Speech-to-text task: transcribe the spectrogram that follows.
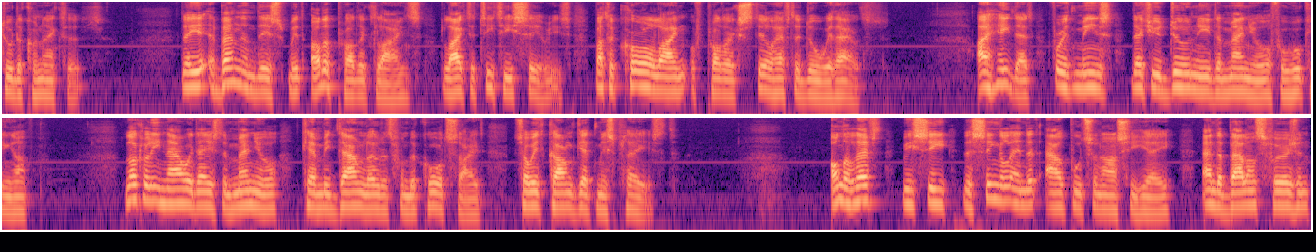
to the connectors. They abandoned this with other product lines like the TT series, but the Choral line of products still have to do without. I hate that for it means that you do need a manual for hooking up. Luckily nowadays the manual can be downloaded from the Chord site so it can't get misplaced. On the left we see the single-ended outputs on RCA and the balanced version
